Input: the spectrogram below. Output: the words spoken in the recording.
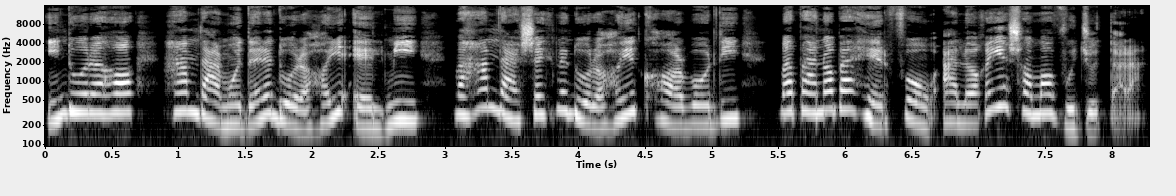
این دوره ها هم در مدل دوره های علمی و هم در شکل دوره های کاربردی و بنا به حرفه و علاقه شما وجود دارند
